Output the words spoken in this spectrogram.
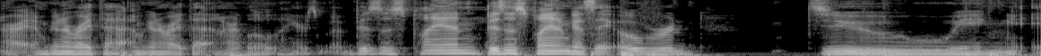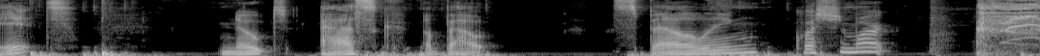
All right, I'm gonna write that. I'm gonna write that in our little here's business plan. Business plan. I'm gonna say overdoing it. Note: Ask about spelling? Question mark.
